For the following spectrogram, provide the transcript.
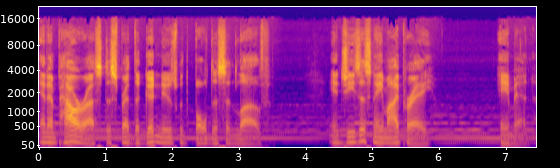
and empower us to spread the good news with boldness and love. In Jesus' name I pray. Amen.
